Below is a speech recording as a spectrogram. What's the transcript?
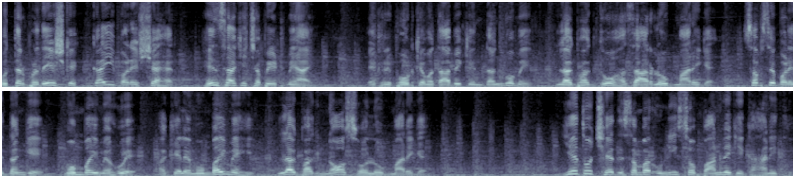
उत्तर प्रदेश के कई बड़े शहर हिंसा की चपेट में आए। एक रिपोर्ट के मुताबिक इन दंगों में लगभग 2000 लोग मारे गए। सबसे बड़े दंगे मुंबई में हुए। अकेले मुंबई में ही लगभग 900 लोग मारे गए। ये तो 6 दिसंबर उन्नीस की कहानी थी,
